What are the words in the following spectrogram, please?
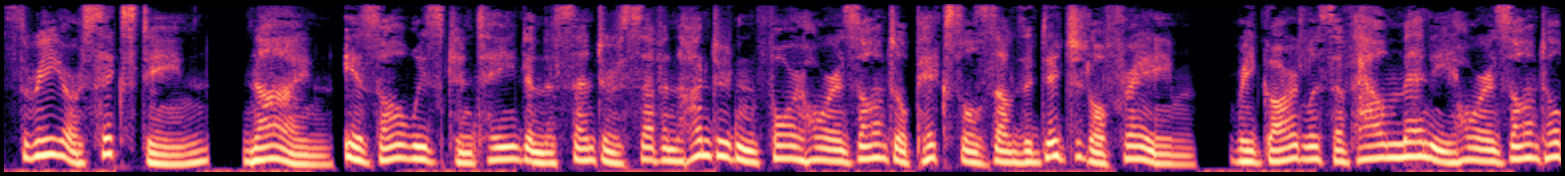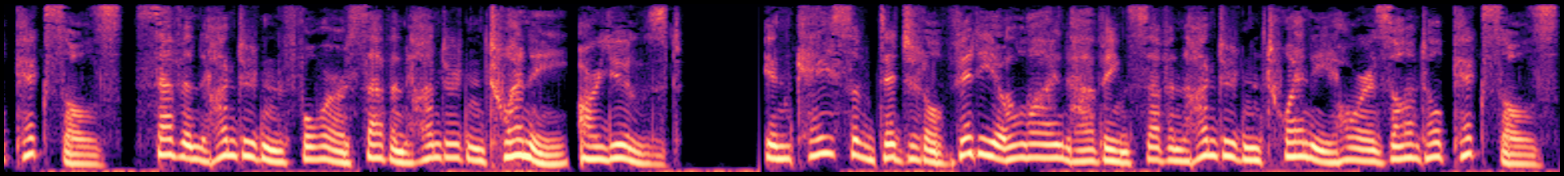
3 or 16, 9 is always contained in the center 704 horizontal pixels of the digital frame, regardless of how many horizontal pixels 704 or 720 are used. In case of digital video line having 720 horizontal pixels,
